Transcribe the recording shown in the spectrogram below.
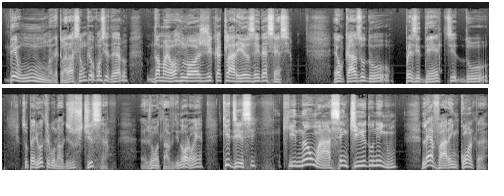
deu uma declaração que eu considero da maior lógica, clareza e decência. É o caso do presidente do Superior Tribunal de Justiça, João Otávio de Noronha, que disse que não há sentido nenhum levar em conta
